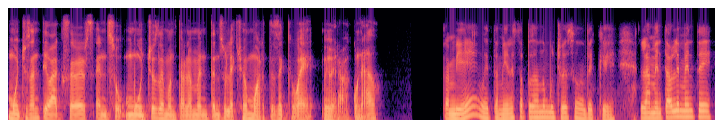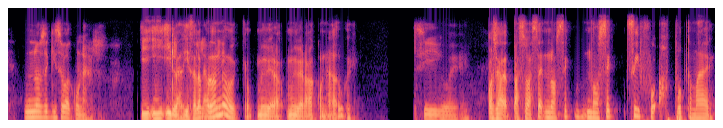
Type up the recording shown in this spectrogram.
muchos anti-vaxxers, en su, muchos lamentablemente en su lecho de muerte es de que, güey, me hubiera vacunado. También, güey, también está pasando mucho eso, de que lamentablemente no se quiso vacunar. Y, y, y la dice la, persona, güey, que me hubiera, me hubiera vacunado, güey. Sí, güey. O sea, pasó a ser, no sé, no sé si fue, oh, puta madre,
